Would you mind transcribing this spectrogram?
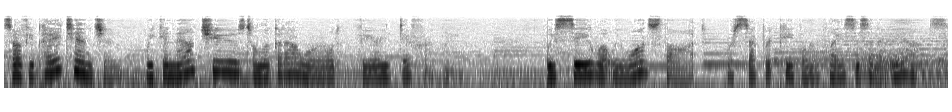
So if you pay attention, we can now choose to look at our world very differently. We see what we once thought were separate people and places and events,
